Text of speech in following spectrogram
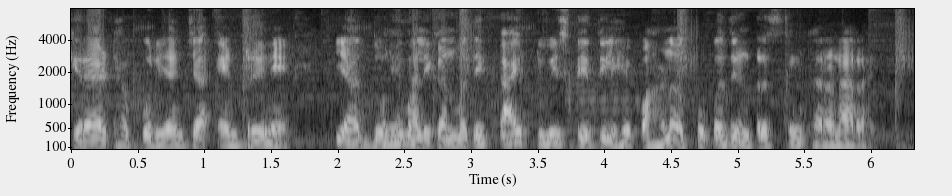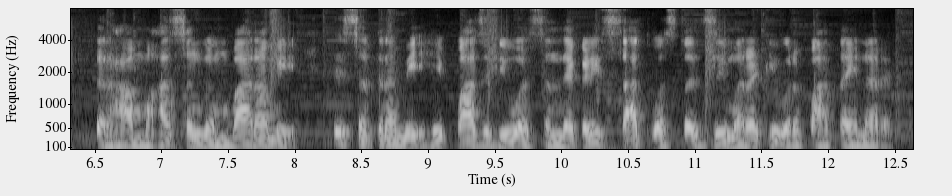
किराया ठाकूर यांच्या एंट्रीने या दोन्ही मालिकांमध्ये काय ट्विस्ट येतील हे पाहणं खूपच इंटरेस्टिंग ठरणार आहे. तर हा महासंगम बारा मे ते सतरा मे हे पाच दिवस संध्याकाळी सात वाजता झी मराठीवर पाहता येणार आहे.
